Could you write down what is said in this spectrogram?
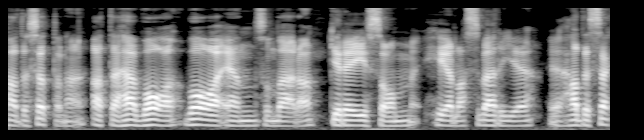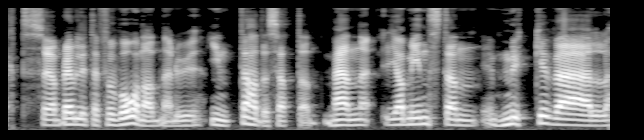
hade sett den här. Att det här var, var en sån där äh, grej som hela Sverige äh, hade sett. Så jag blev lite förvånad när du inte hade sett den. Men jag minns den mycket väl,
